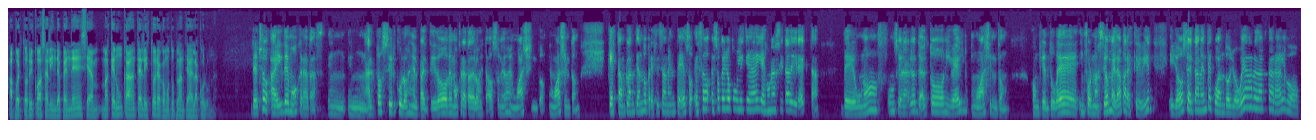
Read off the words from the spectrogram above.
a Puerto Rico hacia la independencia, más que nunca antes de la historia, como tú planteas en la columna. De hecho, hay demócratas en, altos círculos en el Partido Demócrata de los Estados Unidos en Washington, en Washington, que están planteando precisamente eso. Eso, eso que yo publiqué ahí es una cita directa de unos funcionarios de alto nivel en Washington con quien tuve información, ¿verdad?, para escribir. Y yo ciertamente cuando yo voy a redactar algo,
